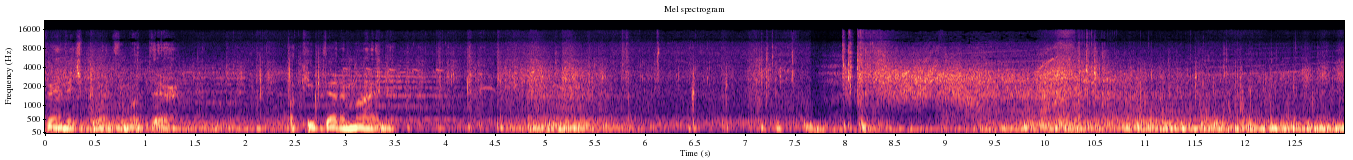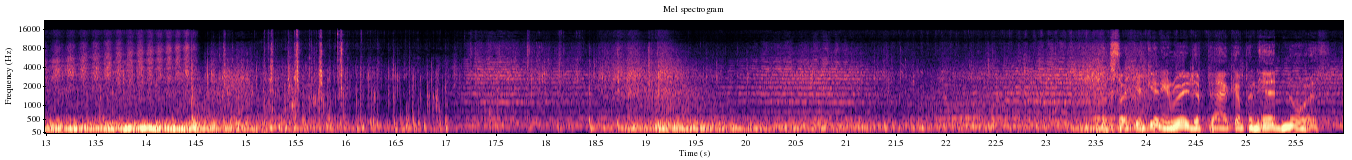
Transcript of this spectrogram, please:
Vantage point from up there. I'll keep that in mind. Looks like you're getting ready to pack up and head north.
